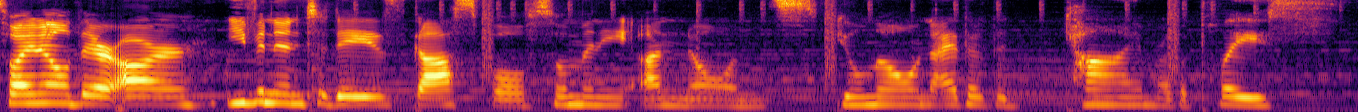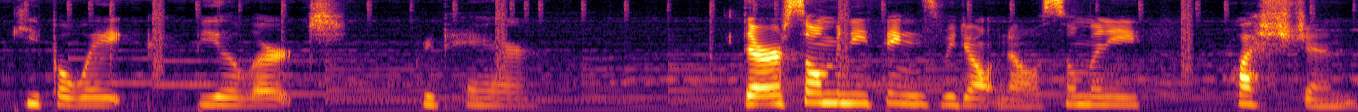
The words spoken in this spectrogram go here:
So I know there are, even in today's gospel, so many unknowns. You'll know neither the time or the place. Keep awake, be alert, prepare. There are so many things we don't know, so many questions.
